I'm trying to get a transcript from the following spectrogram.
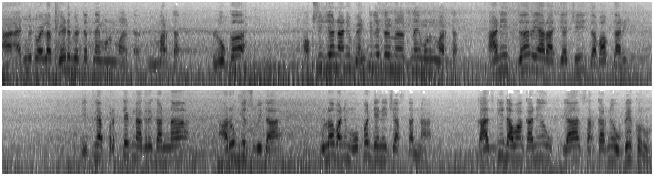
ॲडमिट व्हायला बेड भेटत नाही म्हणून मरतात मरतात. लोक ऑक्सिजन आणि व्हेंटिलेटर मिळत नाही म्हणून मरतात. आणि जर या राज्याची जबाबदारी इथल्या प्रत्येक नागरिकांना आरोग्य सुविधा सुलभ आणि मोफत देण्याची असताना खाजगी दवाखाने या सरकारने उभे करून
